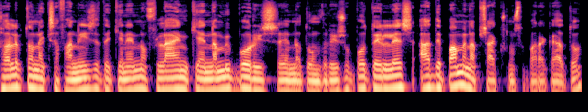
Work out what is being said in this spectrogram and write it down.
20 λεπτό να εξαφανίζεται και να είναι offline και να μην μπορείς ε, να τον βρεις οπότε λες άντε πάμε να ψάξουμε στο παρακάτω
